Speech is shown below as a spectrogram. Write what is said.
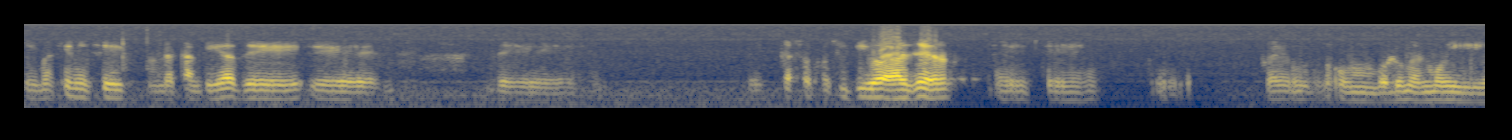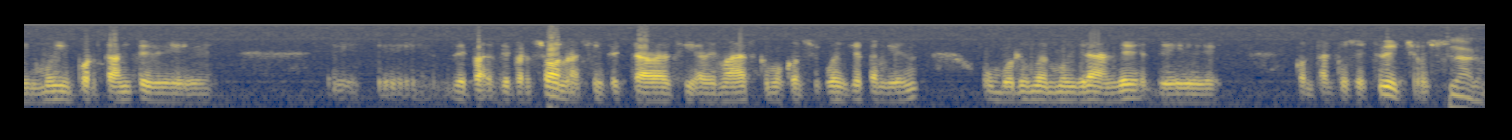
Imagínense la cantidad de, eh, de caso positivo de ayer este, fue un, volumen muy muy importante de, este, de, personas infectadas y además como consecuencia también un volumen muy grande de contactos estrechos. Claro.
